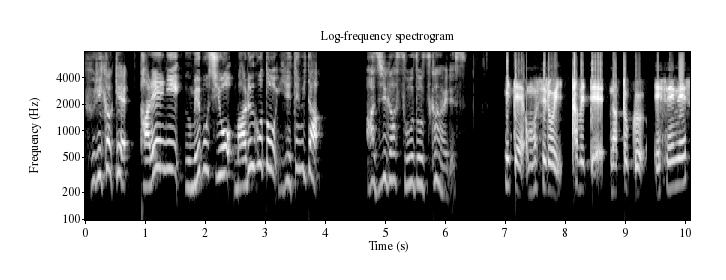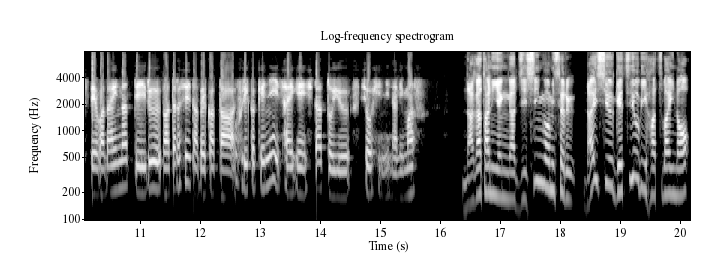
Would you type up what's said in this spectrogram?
ふりかけカレーに梅干しを丸ごと入れてみた。味が想像つかないです。見て面白い。食べて納得。SNS で話題になっている新しい食べ方ふりかけに再現したという商品になります。長谷園が自信を見せる来週月曜日発売の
